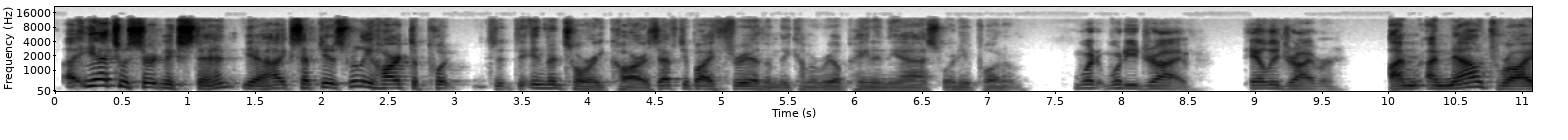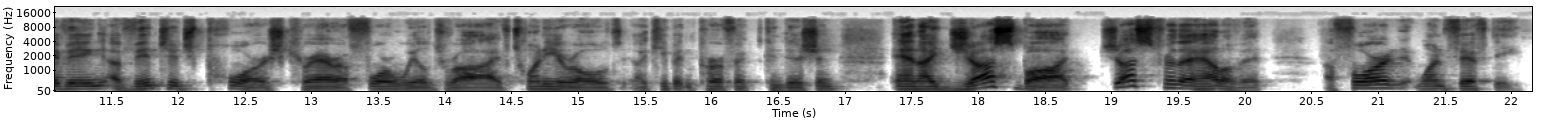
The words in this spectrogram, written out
Uh, yeah, to a certain extent. Yeah, except you know, it's really hard to put to, to inventory cars. After you buy three of them, they become a real pain in the ass. Where do you put them? what what do you drive daily driver I'm, I'm now driving a vintage Porsche Carrera four wheel drive, 20 year old. I keep it in perfect condition. And I just bought, just for the hell of it, a Ford 150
